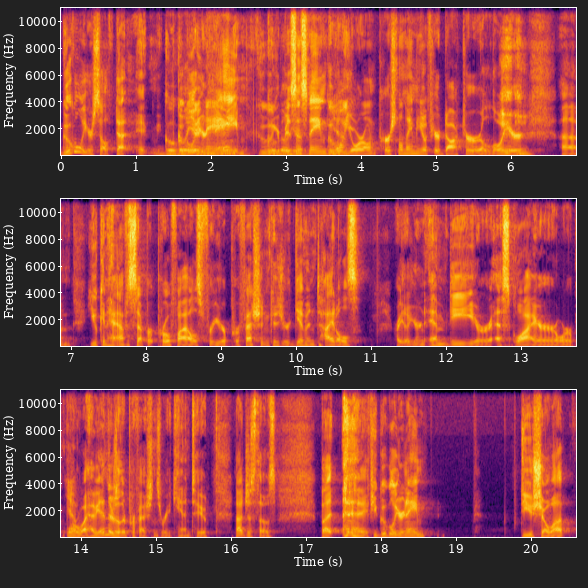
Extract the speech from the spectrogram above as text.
Google yourself. Eh, Google, Google your, your name. name. Google, Google, your business your, name. Google yeah. your own personal name. You know, if you're a doctor or a lawyer, um, you can have separate profiles for your profession because you're given titles. Right, you're an MD or Esquire or yeah. or what have you. And there's other professions where you can too, not just those. But if you Google your name, do you show up?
